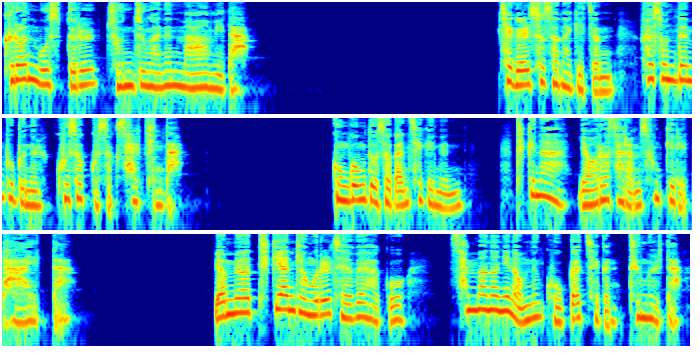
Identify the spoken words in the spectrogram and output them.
그런 모습들을 존중하는 마음이다. 책을 수선하기 전 훼손된 부분을 구석구석 살핀다. 공공도서관 책에는 특히나 여러 사람 손길이 닿아있다. 몇몇 특이한 경우를 제외하고 3만 원이 넘는 고가 책은 드물다.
